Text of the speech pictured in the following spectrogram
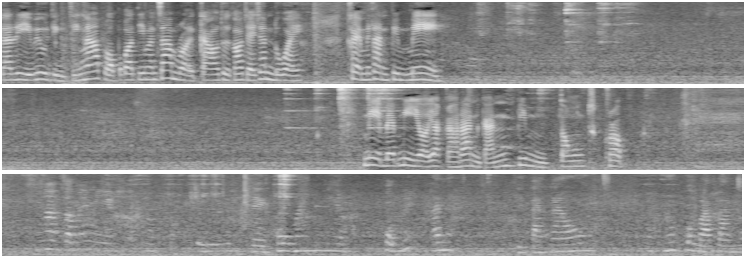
จะรีวิวจริงๆนะเพราะปกติมันจ้ามรอยเกาถือเข้าใจฉันด้วย ใครไม่ทันพิมพ์เม่ ม่แบบมียออยากการันกัน พิมพ์ต้องครอบน่าจะไม่มีค่ะกินเด็กพวกมันไม่มีหรอกผมไม่อันน่ะติดตามเอานุกพวกบาปามโน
